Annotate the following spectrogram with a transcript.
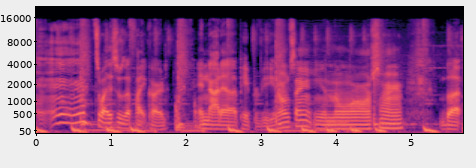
eh. that's why this was a fight card and not a pay per view. You know what I'm saying? You know what I'm saying? But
